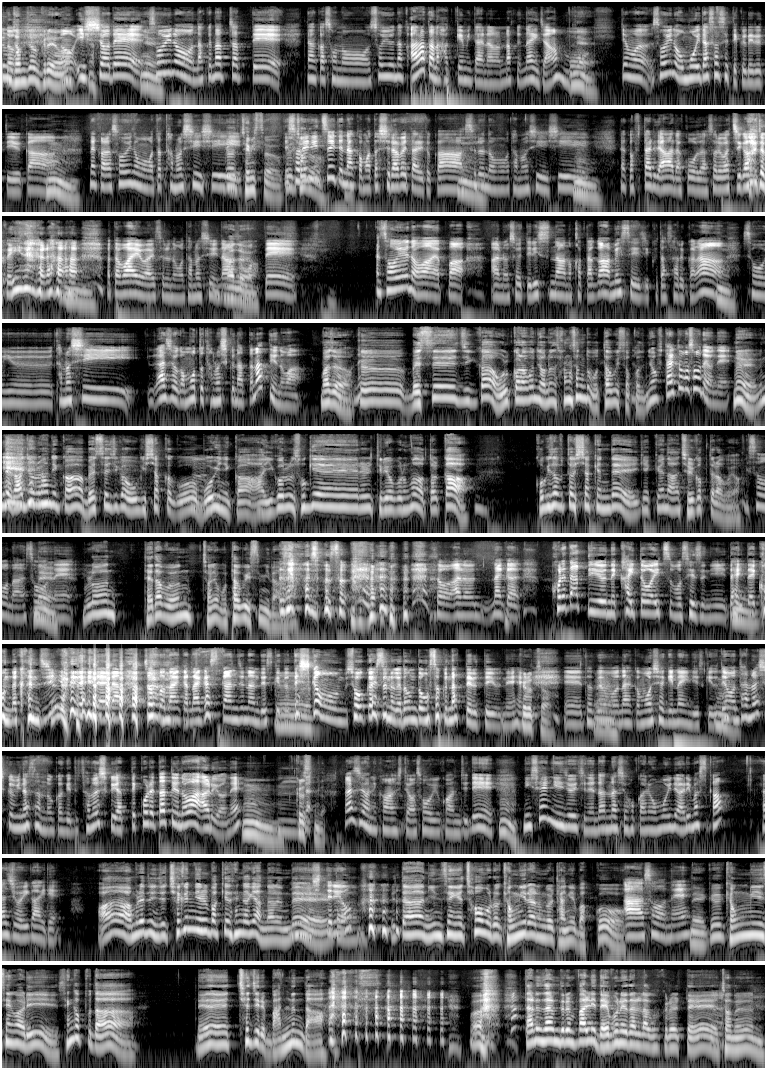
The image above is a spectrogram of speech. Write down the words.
一緒で、そういうのなくなっちゃって、なんかその、そういうなんか新たな発見みたいなのなくないじゃん、もう。ね。でもそういうのを思い出させてくれるっていうか、うん、だからそういうのもまた楽しいしでそれについてなんかまた調べたりとかするのも楽しいし、うん、なんか2人でああだこうだそれは違うとか言いながら、うん、またワイワイするのも楽しいなと思って。そういうのはやっぱあのそうやってリスナーの方がメッセージくださるから、うん、そういう楽しいラジオがもっと楽しくなったなっていうのは 맞아요. 네. 그 메시지가 올 거라고는 저는 상상도 못 하고 있었거든요. 二人ともそうだよね。 네, 근데 라디오를 하니까 메시지가 오기 시작하고 모이니까 아 이거를 소개를 드려보는 건 어떨까? 거기서부터 시작했는데 이게 꽤나 즐겁더라고요. そうだ、そうね。 물론 대답은 전혀 못 하고 있습니다. そうそう。そう、あの、なんか、 これだっていうね、回答はいつもせずに、大体こんな感じ、うん、みたいな、ちょっとなんか流す感じなんですけど、で、しかも紹介するのがどんどん遅くなってるっていうね、えー、とてもなんか申し訳ないんですけど、うん、でも楽しく皆さんのおかげで楽しくやってこれたっていうのはあるよね。うん。ラジオに関してはそういう感じで、うん、2021年旦那氏他に思い出ありますか？ラジオ以外で。 아, 아무래도 이제 최근 일밖에 생각이 안 나는데. 음, 일단, 일단, 인생에 처음으로 격리라는 걸 당해봤고. 아, 서네. 네, 그 격리 생활이 생각보다 내 체질에 맞는다. 뭐, 다른 사람들은 빨리 내보내달라고 그럴 때 저는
